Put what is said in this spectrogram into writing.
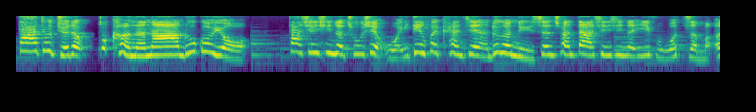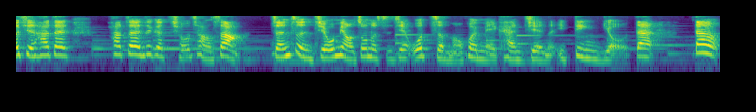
大家就觉得不可能啊！如果有大猩猩的出现，我一定会看见。如果女生穿大猩猩的衣服，我怎么？而且她在她在这个球场上整整九秒钟的时间，我怎么会没看见呢？一定有，但但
